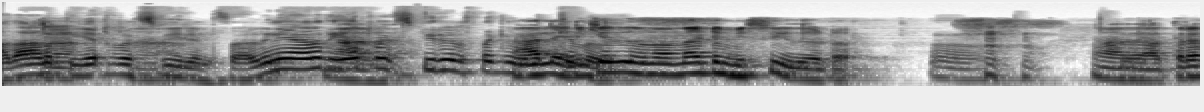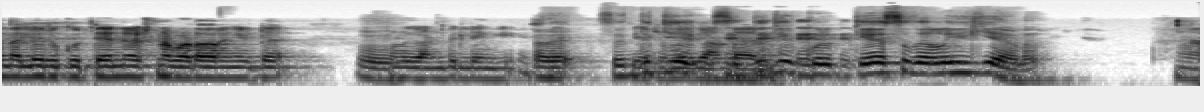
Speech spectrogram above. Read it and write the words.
അതാണ് തിയേറ്റർ എക്സ്പീരിയൻസ് അതിനെയാണ് തിയേറ്റർ എക്സ്പീരിയൻസ് ഒക്കെ അല്ല എനിക്കത് നന്നായിട്ട് മിസ് ചെയ്തു കേട്ടോ. അതെ അത്രയും നല്ലൊരു കുറ്റാന്വേഷണ പടം ഇറങ്ങിയിട്ട് നമ്മൾ കണ്ടില്ലെങ്കിൽ കേസ് തെളിയിക്കുകയാണ്. ആ,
